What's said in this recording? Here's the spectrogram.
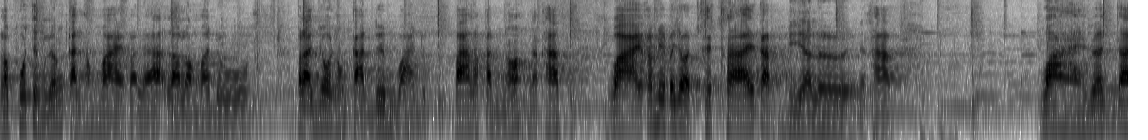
เราพูดถึงเรื่องการทำไวน์ไปแล้ว เราลองมาดูประโยชน์ของการดื่มไวน์บ้างแล้วกันเนาะนะครับไวน์ก็มีประโยชน์คล้ายๆ กับเบียร์เลยนะครับไวน์ได้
